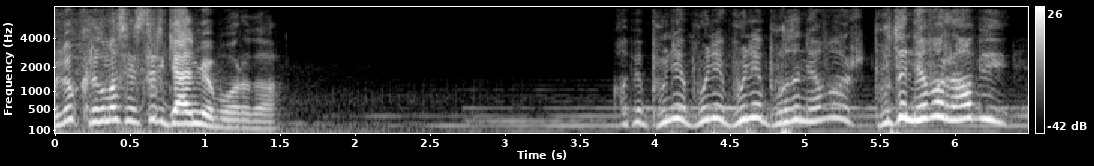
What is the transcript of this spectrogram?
Blok kırılma sesleri gelmiyor bu arada. Abi bu ne bu ne bu ne burada ne var? Burada ne var abi?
